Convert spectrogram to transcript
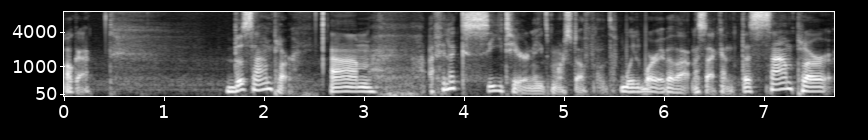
Okay. The sampler. Um, I feel like C tier needs more stuff. We'll worry about that in a second. The sampler,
